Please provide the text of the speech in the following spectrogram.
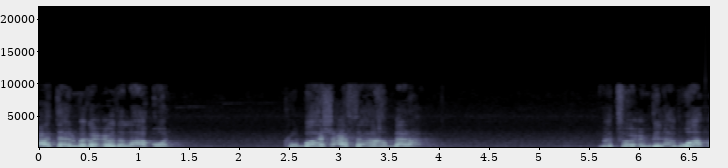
oo xataa aan magacooda la aqoon ruba ashcafa akbara madfuucu biاlabwaab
